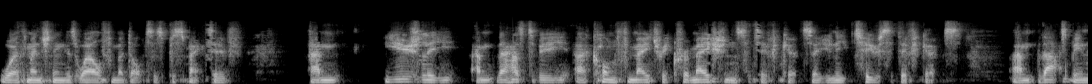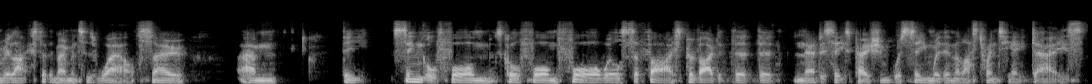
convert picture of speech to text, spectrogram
worth mentioning as well from a doctor's perspective, um, usually um, there has to be a confirmatory cremation certificate, so you need two certificates. Um, that's been relaxed at the moment as well. So um, the single form, it's called Form 4, will suffice, provided that the now deceased patient was seen within the last 28 days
